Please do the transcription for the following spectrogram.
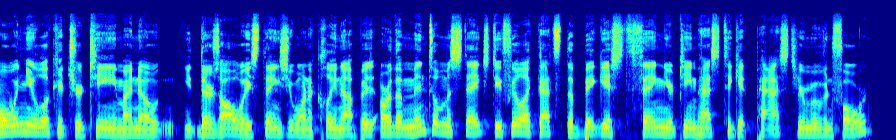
Well, when you look at your team, I know there's always things you want to clean up. Are the mental mistakes? Do you feel like that's the biggest thing your team has to get past here moving forward?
